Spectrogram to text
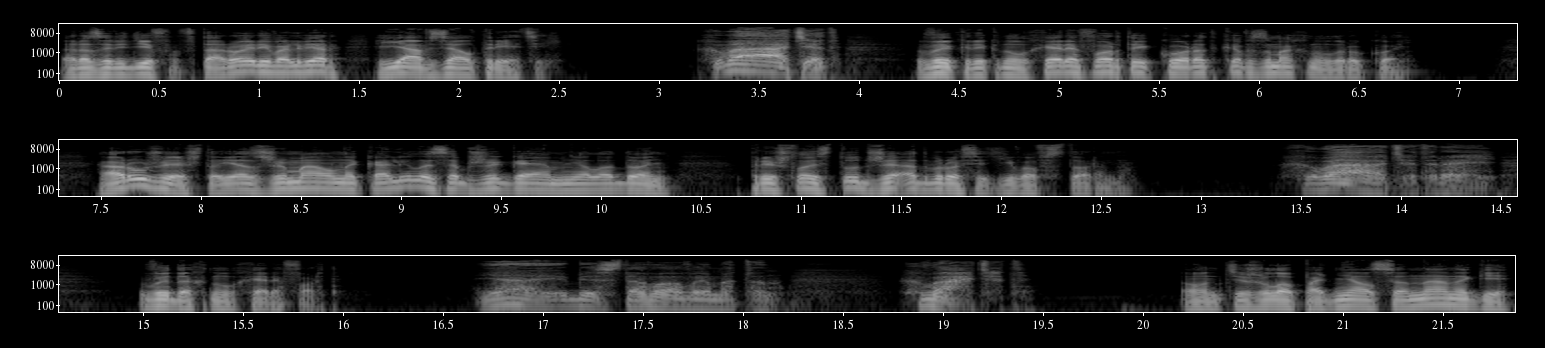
Разрядив второй револьвер, я взял третий. «Хватит!» — выкрикнул Херрифорд и коротко взмахнул рукой. Оружие, что я сжимал, накалилось, обжигая мне ладонь. Пришлось тут же отбросить его в сторону. «Хватит, Рэй!» — выдохнул Херрифорд. «Я и без того вымотан. Хватит!» Он тяжело поднялся на ноги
